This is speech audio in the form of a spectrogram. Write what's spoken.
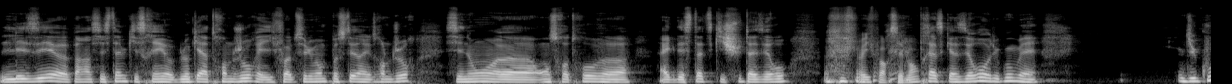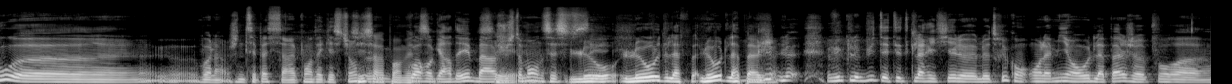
lésés euh, par un système qui serait bloqué à 30 jours et il faut absolument poster dans les 30 jours. Sinon euh, on se retrouve euh, avec des stats qui chutent à zéro. Oui, forcément. presque à zéro du coup mais du coup euh, euh, voilà je ne sais pas si ça répond à ta question Si, de ça répond à quoi regarder. Bah justement c'est Le haut, le haut de la, le haut de la page. le- vu que le but était de clarifier le, le truc on, on l'a mis en haut de la page pour euh,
